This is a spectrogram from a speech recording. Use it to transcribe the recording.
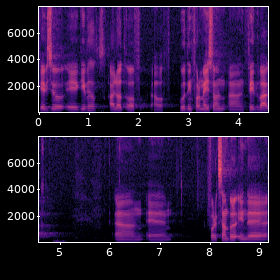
gives you uh, gives us a lot of, of good information and feedback. And um, for example, in the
